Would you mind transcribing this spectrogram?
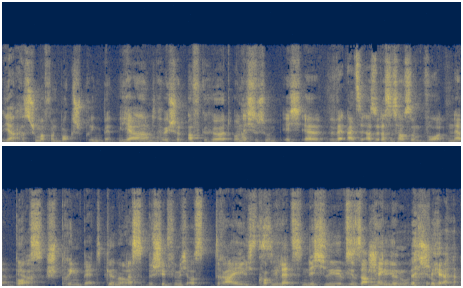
Ja, hast du schon mal von Boxspringbetten Ja, habe ich schon oft gehört und Hast ich, schon? ich äh, also, also das ist auch so ein Wort, ne? Box, Springbett. Genau. Das besteht für mich aus drei Ich komplett sehe- nicht ich sehe, zusammenhängenden, ja,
